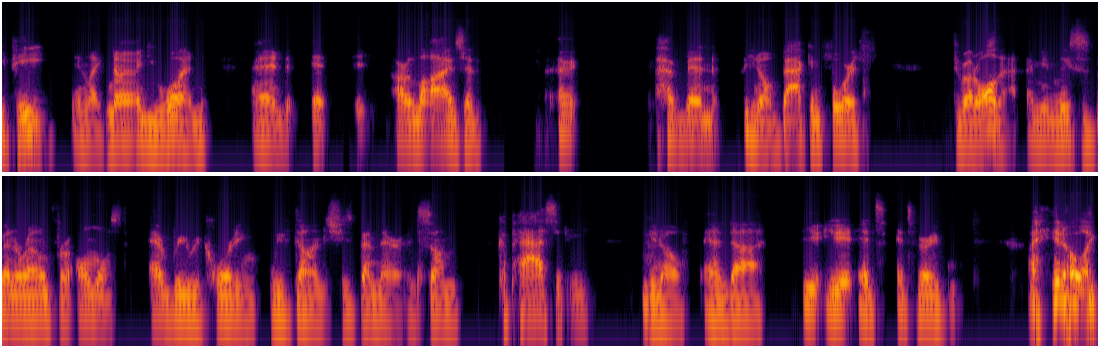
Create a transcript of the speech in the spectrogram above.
ep in like 91 and it, it our lives have have been you know back and forth throughout all that. I mean lisa's been around for almost every recording we've done. She's been there in some capacity you know and uh you, you, it's it's very I, you know like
